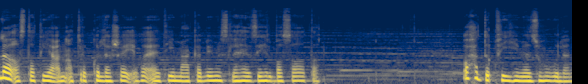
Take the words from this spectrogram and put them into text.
لا أستطيع أن أترك كل شيء وآتي معك بمثل هذه البساطة. أحدق فيه مذهولا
